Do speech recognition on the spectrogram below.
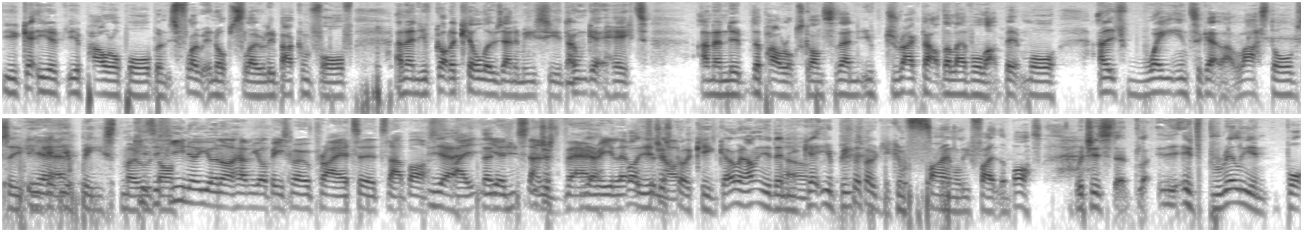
You get your your power up orb and it's floating up slowly back and forth, and then you've got to kill those enemies so you don't get hit. And then the, the power up's gone, so then you've dragged out the level that bit more, and it's waiting to get that last orb so you can Yeah. get your beast mode Because if on. you know you're not having your beast mode prior to, to that boss, yeah, like, then you, you- just- very yeah. little. Well, you just got to keep going, haven't you? Then Oh. you get your beast mode, you can finally fight the boss, which is uh, it's brilliant. But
